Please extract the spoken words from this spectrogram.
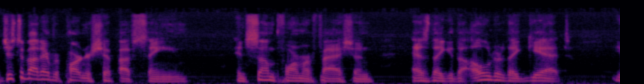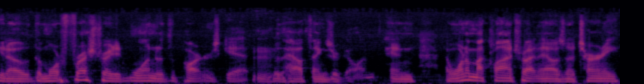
just about every partnership I've seen in some form or fashion as they the older they get you know the more frustrated one of the partners get mm. with how things are going. And, and one of my clients right now is an attorney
